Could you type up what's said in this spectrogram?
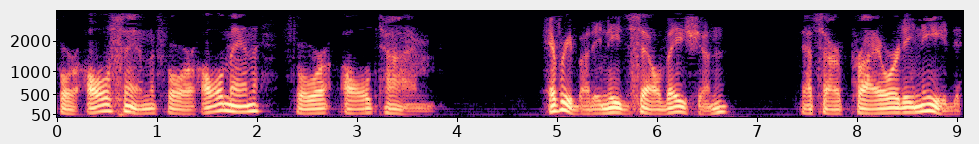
for all sin, for all men, for all time. Everybody needs salvation. That's our priority need.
